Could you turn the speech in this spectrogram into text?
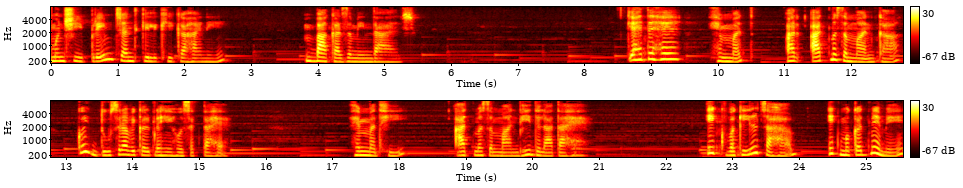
मुंशी प्रेमचंद की लिखी कहानी, बाका जमींदार। कहते हैं, हिम्मत और आत्मसम्मान का कोई दूसरा विकल्प नहीं हो सकता है। हिम्मत ही आत्मसम्मान भी दिलाता है। एक वकील साहब एक मुकदमे में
